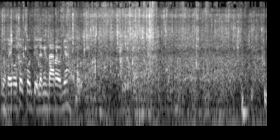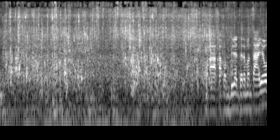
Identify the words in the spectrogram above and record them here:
Yung kay Otol, konti lang yung daraw niya. Makakapambilad na naman tayo.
